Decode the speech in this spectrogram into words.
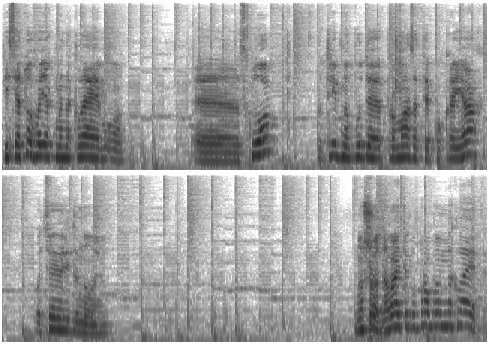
Після того, як ми наклеїмо е, скло, потрібно буде промазати по краях оцією рідиною. Ну що, давайте попробуємо наклеїти.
